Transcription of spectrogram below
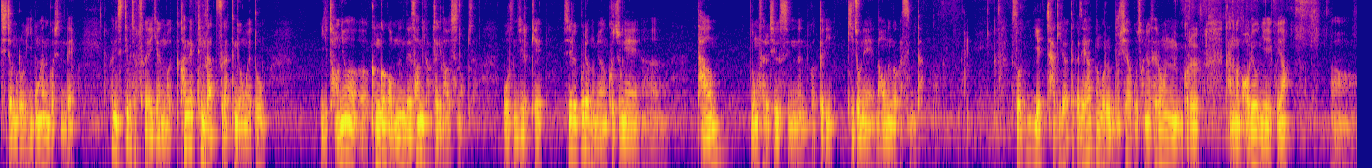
지점으로 이동하는 것인데 흔히 스티브 잡스가 얘기하는 뭐 커넥팅 닷스 같은 경우에도 이게 전혀 어, 근거가 없는데 선이 갑자기 나올 수는 없어요. 뭐든지 이렇게 씨를 뿌려놓으면 그 중에 어, 다음 농사를 지을 수 있는 것들이 기존에 나오는 것 같습니다. 그래서 옛 자기가 여태까지 해왔던 거를 무시하고 전혀 새로운 거를 가는 건 어려운 일이고요. 어,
